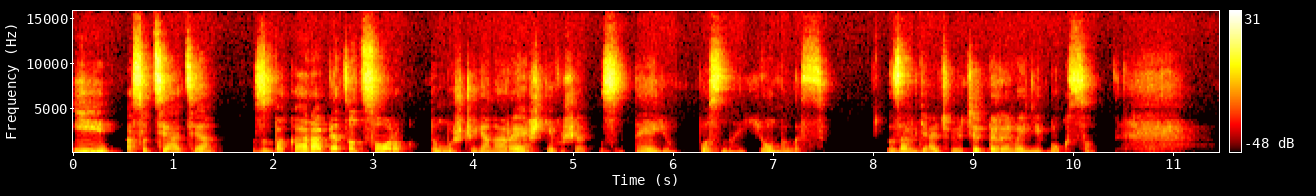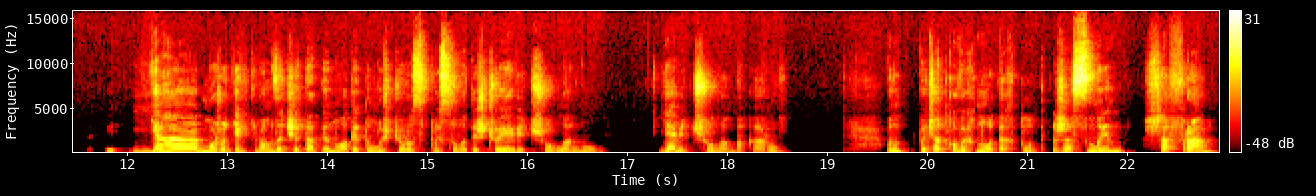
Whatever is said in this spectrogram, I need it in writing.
і асоціація з Бакара 540, тому що я нарешті вже з нею познайомилась, завдячуючи теревені боксу. Я можу тільки вам зачитати ноти, тому що розписувати, що я відчула, ну, я відчула бакару. В початкових нотах тут жасмин, шафран,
